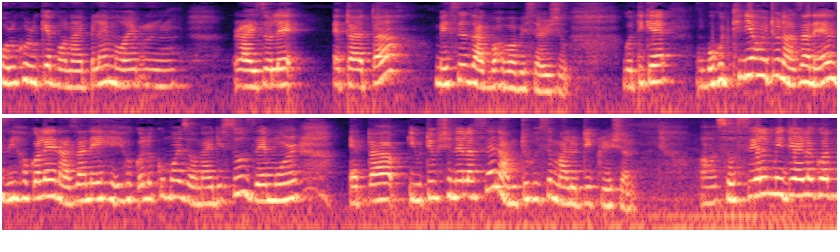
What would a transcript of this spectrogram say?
সৰু সৰুকৈ বনাই পেলাই মই ৰাইজলৈ এটা এটা মেছেজ আগবঢ়াব বিচাৰিছোঁ। গতিকে বহুতখিনিয়ে হয়তো নাজানে যিসকলে নাজানে সেইসকলকো মই জনাই দিছোঁ যে মোৰ এটা ইউটিউব চেনেল আছে নামটো হৈছে মালতী ক্ৰিয়েশ্যন ছ'চিয়েল মিডিয়াৰ লগত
